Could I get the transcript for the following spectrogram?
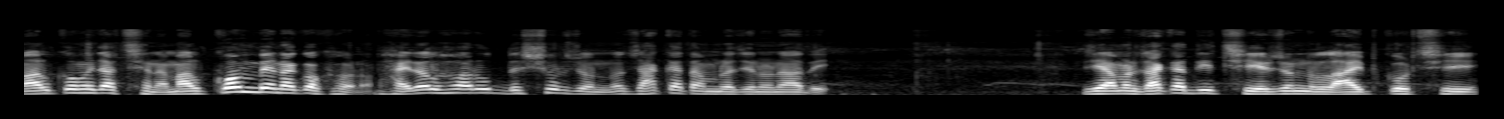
মাল কমে যাচ্ছে না। মাল কমবে না কখনো। ভাইরাল হওয়ার উদ্দেশ্যর জন্য জাকাত আমরা যেন না দিই। যে আমরা জাকাত দিচ্ছি, এর জন্য লাইভ করছি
